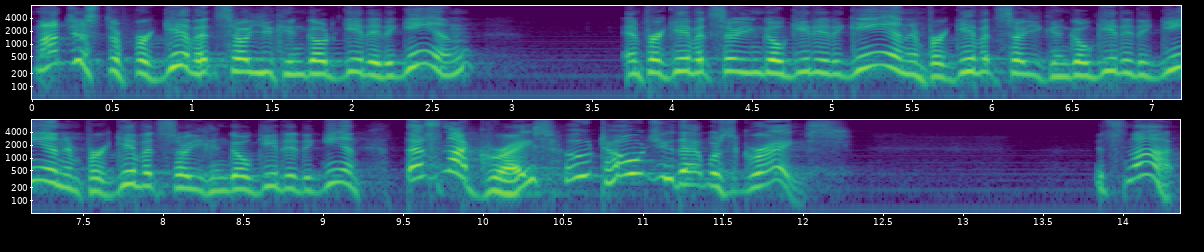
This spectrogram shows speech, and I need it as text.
Not just to forgive it so you can go get it again and forgive it so you can go get it again, and forgive it so you can go get it again, and forgive it so you can go get it again. That's not grace. Who told you that was grace? It's not.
